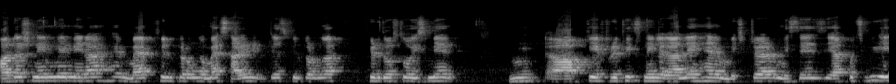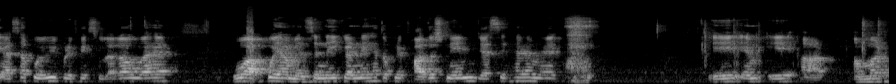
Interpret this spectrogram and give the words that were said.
फादर्स नेम में मेरा है, मैं फिल करूँगा, मैं सारी डिटेल्स फिल करूँगा। फिर दोस्तों, इसमें आपके प्रीफिक्स नहीं लगाने हैं, मिस्टर मिसेज या कुछ भी, ऐसा कोई भी प्रीफिक्स लगा हुआ है, वो आपको यहाँ मेंशन नहीं करने हैं तो अपने फादर्स नेम जैसे है, मैं A M A R Amar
